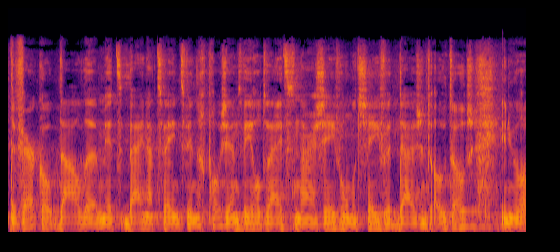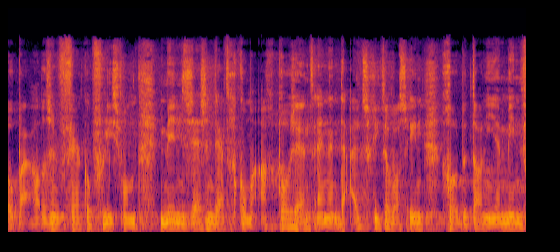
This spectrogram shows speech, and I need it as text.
De verkoop daalde met bijna 22% wereldwijd naar 707.000 auto's. In Europa hadden ze een verkoopverlies van min 36,8% En de uitschieter was in Groot-Brittannië min 50,2%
